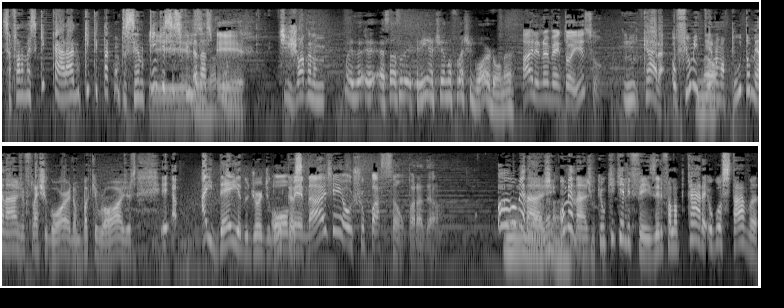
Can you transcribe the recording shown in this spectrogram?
Você fala, mas que caralho, o que que tá acontecendo? Quem que é esses Isso, filhos das isso. te joga no Mas é, é, essas letrinhas tinha no Flash Gordon, né? Ah, ele não inventou isso? Hum, Cara, o filme inteiro é uma puta homenagem a Flash Gordon, Buck Rogers. E a, ideia do George Lucas. Homenagem ou chupação para dela? Ó, homenagem, não, não. homenagem, porque o que, que ele fez? Ele falou, cara, eu gostava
